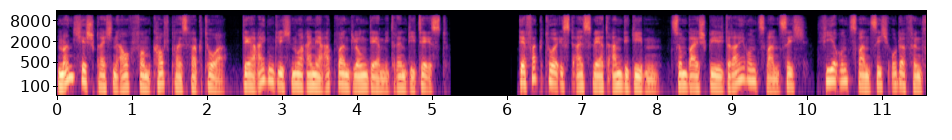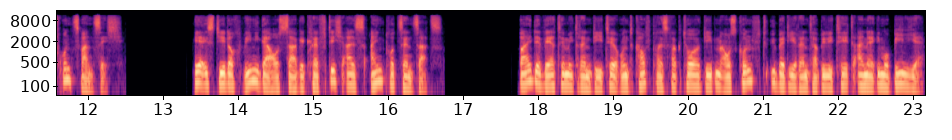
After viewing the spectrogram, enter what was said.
Manche sprechen auch vom Kaufpreisfaktor, der eigentlich nur eine Abwandlung der Mietrendite ist. Der Faktor ist als Wert angegeben, zum Beispiel 23, 24 oder 25. Er ist jedoch weniger aussagekräftig als ein Prozentsatz. Beide Werte mit Rendite und Kaufpreisfaktor geben Auskunft über die Rentabilität einer Immobilie.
